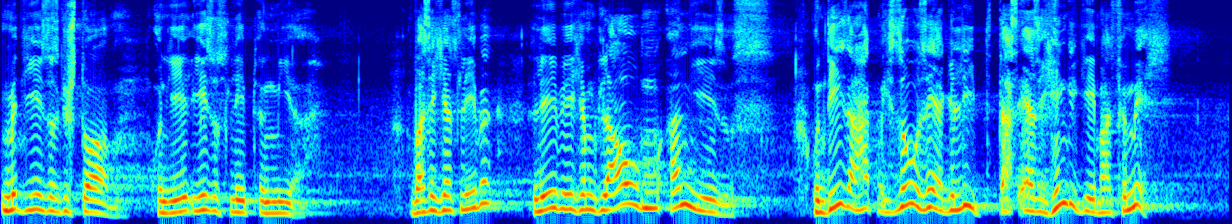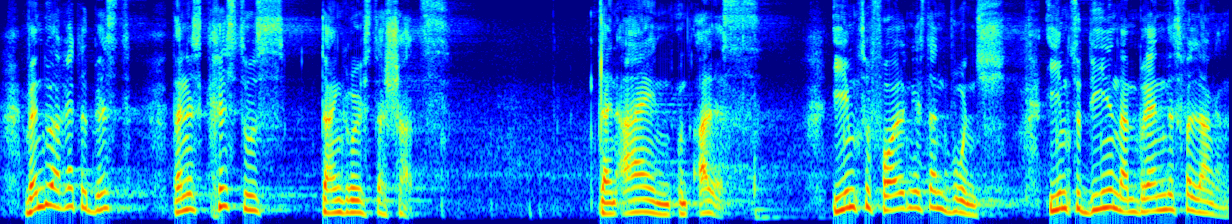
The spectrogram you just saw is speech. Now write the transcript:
mit Jesus gestorben und Jesus lebt in mir. Was ich jetzt lebe, lebe ich im Glauben an Jesus. Und dieser hat mich so sehr geliebt, dass er sich hingegeben hat für mich. Wenn du errettet bist, dann ist Christus dein größter Schatz dein Ein und alles. Ihm zu folgen ist dein Wunsch, ihm zu dienen dein brennendes Verlangen.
